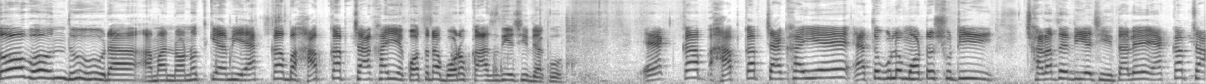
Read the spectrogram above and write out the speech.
তো বন্ধুরা আমার ননদকে আমি এক কাপ হাফ কাপ চা খাইয়ে কতটা বড় কাজ দিয়েছি দেখো। এক কাপ হাফ কাপ চা খাইয়ে এতগুলো মটরশুঁটি ছাড়াতে দিয়েছি। তাহলে এক কাপ চা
